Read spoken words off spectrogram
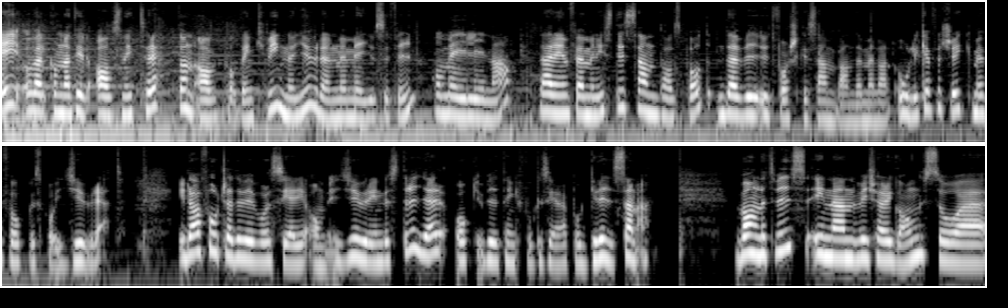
Hej och välkomna till avsnitt 13 av podden Kvinnodjuren med mig Josefin. Och mig Lina. Det här är en feministisk samtalspodd där vi utforskar sambanden mellan olika förtryck med fokus på djuret. Idag fortsätter vi vår serie om djurindustrier och vi tänker fokusera på grisarna. Vanligtvis innan vi kör igång så eh,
